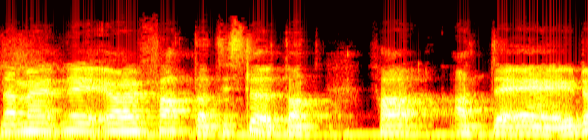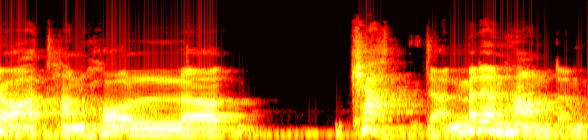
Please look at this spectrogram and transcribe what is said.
nej, men jag har fattat till slut att, att det är ju då att han håller katten med den handen.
